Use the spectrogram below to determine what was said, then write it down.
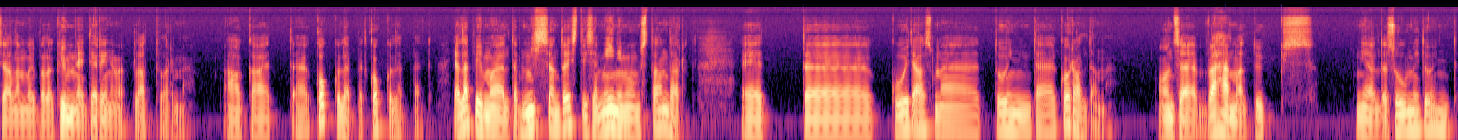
seal on võib-olla kümneid erinevaid platvorme. aga et äh, kokkulepped, kokkulepped ja läbi mõelda, mis on tõesti see miinimumstandard, et äh, kuidas me tunde korraldame. on see vähemalt üks nii-öelda Zoomi tund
